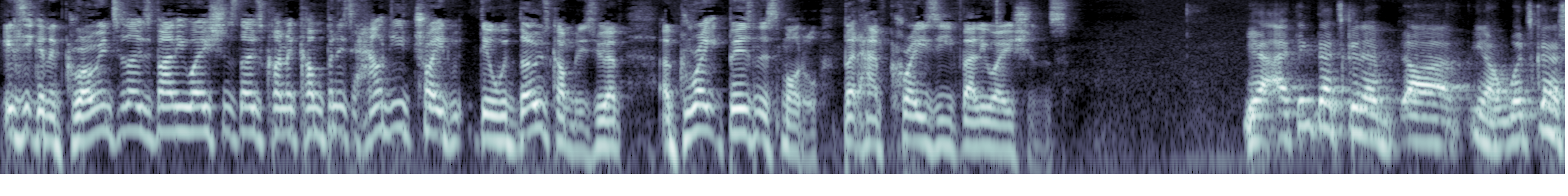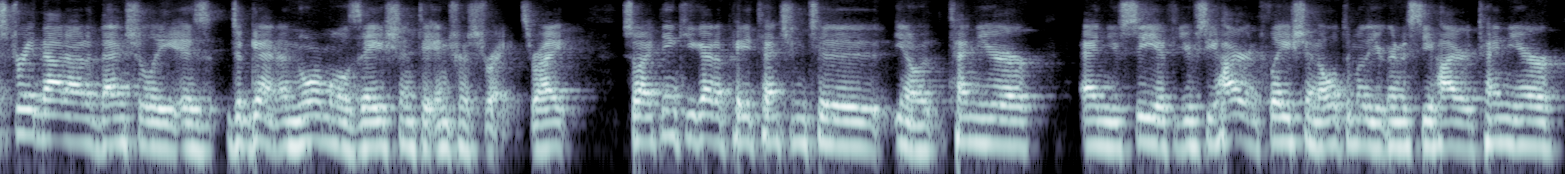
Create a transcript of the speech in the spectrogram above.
is it going to grow into those valuations, those kind of companies? How do you trade deal with those companies who have a great business model but have crazy valuations? Yeah, I think that's going to, uh, you know, what's going to straighten that out eventually is again a normalization to interest rates, right? So I think you got to pay attention to, you know, ten year, and you see if you see higher inflation, ultimately you're going to see higher ten year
